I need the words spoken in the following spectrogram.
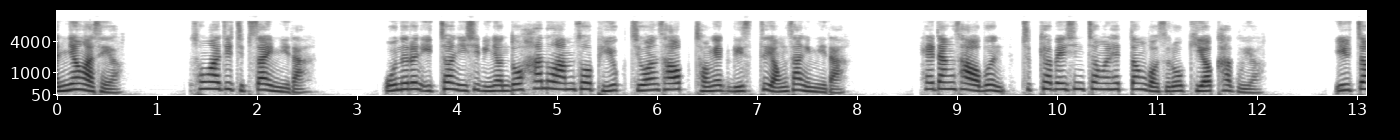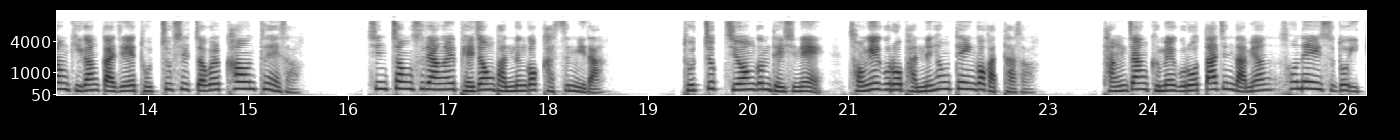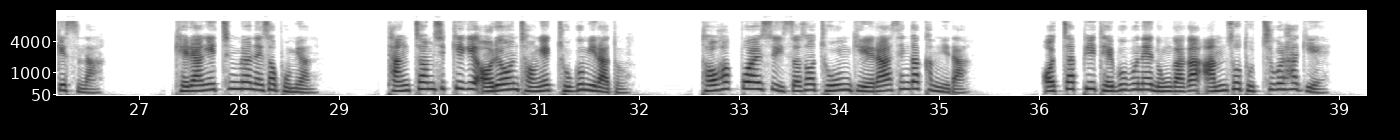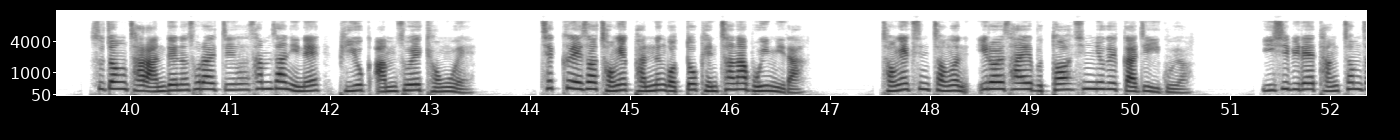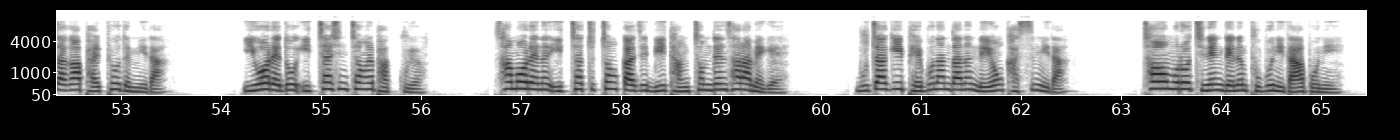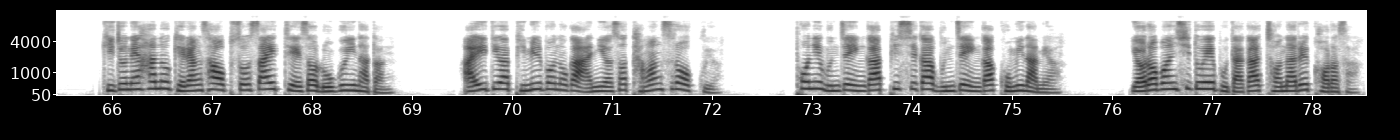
안녕하세요. 송아지 집사입니다. 오늘은 2022년도 한우암소 비육 지원 사업 정액 리스트 영상입니다. 해당 사업은 축협에 신청을 했던 것으로 기억하고요. 일정 기간까지의 도축 실적을 카운트해서 신청 수량을 배정받는 것 같습니다. 도축 지원금 대신에 정액으로 받는 형태인 것 같아서 당장 금액으로 따진다면 손해일 수도 있겠으나 계량의 측면에서 보면 당첨시키기 어려운 정액 조금이라도 더 확보할 수 있어서 좋은 기회라 생각합니다. 어차피 대부분의 농가가 암소 도축을 하기에 수정 잘 안 되는 소랄지 삼산인의 비육 암소의 경우에 체크해서 정액 받는 것도 괜찮아 보입니다. 정액 신청은 1월 4일부터 16일까지이고요. 20일에 당첨자가 발표됩니다. 2월에도 2차 신청을 받고요. 3월에는 2차 추첨까지 미 당첨된 사람에게 무작위 배분한다는 내용 같습니다. 처음으로 진행되는 부분이다 보니 기존의 한우 계량 사업소 사이트에서 로그인하던 아이디와 비밀번호가 아니어서 당황스러웠고요. 폰이 문제인가 PC가 문제인가 고민하며 여러 번 시도해 보다가 전화를 걸어서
